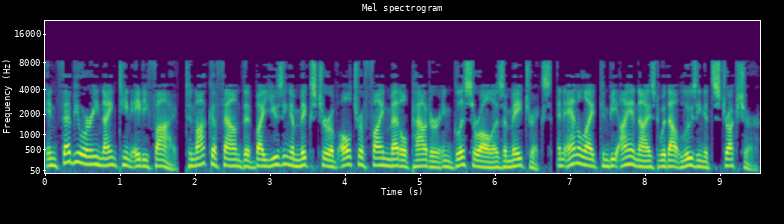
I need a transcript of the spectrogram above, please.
In February 1985, Tanaka found that by using a mixture of ultra-fine metal powder in glycerol as a matrix, an analyte can be ionized without losing its structure.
